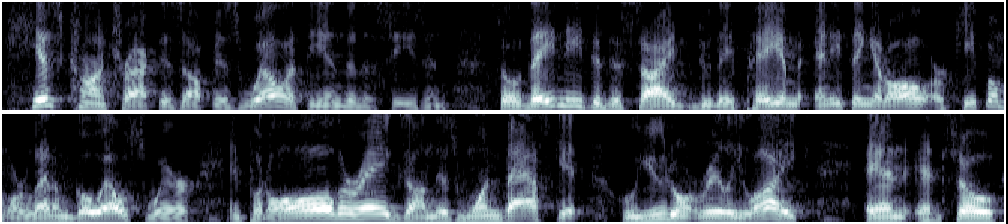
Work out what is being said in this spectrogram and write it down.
His contract is up as well at the end of the season. So they need to decide do they pay him anything at all or keep him or let him go elsewhere and put all their eggs on this one basket who you don't really like. And, and so,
